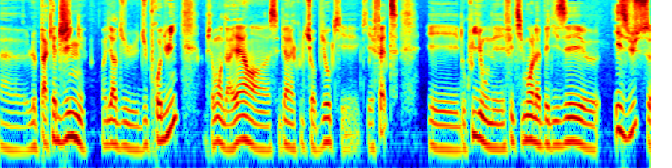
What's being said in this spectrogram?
euh, le packaging on va dire du, produit. Puis bon, derrière, euh, c'est bien la culture bio qui est, qui est faite. Et donc oui, on est effectivement labellisé ESUS,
